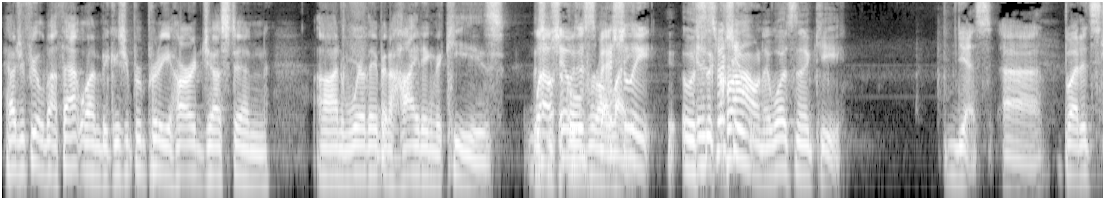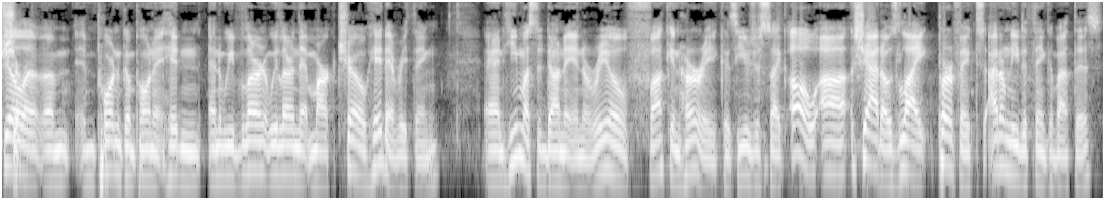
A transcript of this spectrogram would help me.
How'd you feel about that one? Because you put pretty hard, Justin, on where they've been hiding the keys. This well, it was over a light. especially It was the especially- crown. It wasn't a key. Yes, uh, but it's still an important component hidden, and we've learned we learned that Mark Cho hid everything, and he must have done it in a real fucking hurry because he was just like, "Oh, uh, shadows, light, perfect. I don't need to think about this.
